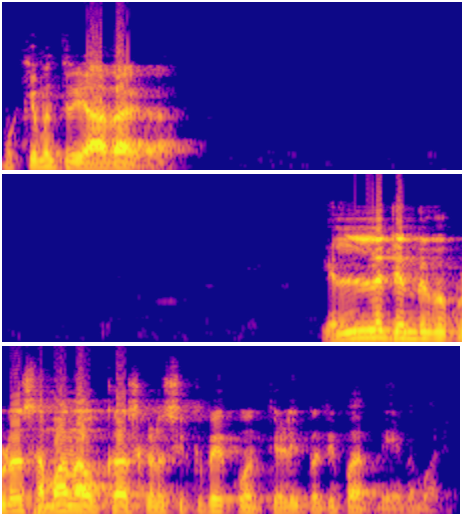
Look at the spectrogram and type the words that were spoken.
ಮುಖ್ಯಮಂತ್ರಿ ಆದಾಗ ಎಲ್ಲ ಜನರಿಗೂ ಕೂಡ ಸಮಾನ ಅವಕಾಶಗಳು ಸಿಕ್ಕಬೇಕು ಅಂತೇಳಿ ಪ್ರತಿಪಾದನೆಯನ್ನು ಮಾಡಿದರು.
